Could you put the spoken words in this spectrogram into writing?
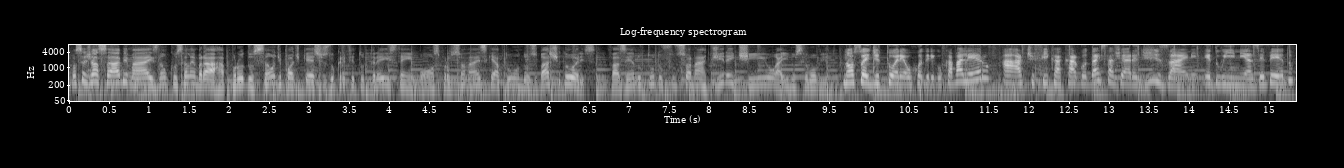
Você já sabe, mas não custa lembrar: a produção de podcasts do Crefito 3 tem bons profissionais que atuam nos bastidores, fazendo tudo funcionar direitinho aí no seu ouvido. Nosso editor é o Rodrigo Cavalheiro, a arte fica a cargo da estagiária de design Eduine Azevedo,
